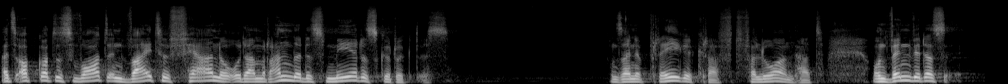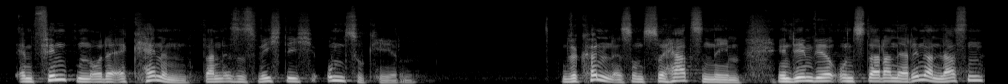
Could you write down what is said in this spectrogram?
als ob Gottes Wort in weite Ferne oder am Rande des Meeres gerückt ist und seine Prägekraft verloren hat. Und wenn wir das empfinden oder erkennen, dann ist es wichtig, umzukehren. Und wir können es uns zu Herzen nehmen, indem wir uns daran erinnern lassen,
